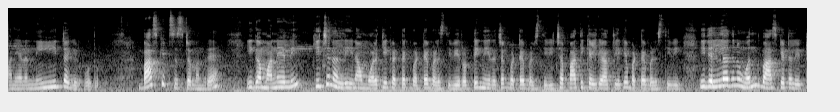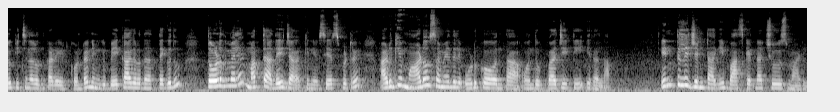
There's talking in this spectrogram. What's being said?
ಮನೆಯನ್ನು ನೀಟಾಗಿಡ್ಬೋದು. ಬಾಸ್ಕೆಟ್ ಸಿಸ್ಟಮ್ ಅಂದರೆ ಈಗ ಮನೆಯಲ್ಲಿ ಕಿಚನಲ್ಲಿ ನಾವು ಮೊಳಕೆ ಕಟ್ಟಕ್ಕೆ ಬಟ್ಟೆ ಬಳಸ್ತೀವಿ, ರೊಟ್ಟಿಗೆ ನೀರು ಹಚ್ಚಕ್ಕೆ ಬಟ್ಟೆ ಬಳಸ್ತೀವಿ, ಚಪಾತಿ ಕೆಳಗೆ ಹಾಕ್ಲಿಕ್ಕೆ ಬಟ್ಟೆ ಬಳಸ್ತೀವಿ. ಇದೆಲ್ಲದನ್ನು ಒಂದು ಬಾಸ್ಕೆಟಲ್ಲಿ ಇಟ್ಟು ಕಿಚನಲ್ಲಿ ಒಂದು ಕಡೆ ಇಟ್ಕೊಂಡ್ರೆ ನಿಮಗೆ ಬೇಕಾಗಿರೋದನ್ನು ತೆಗೆದು ತೊಳೆದ ಮೇಲೆ ಮತ್ತೆ ಅದೇ ಜಾಗಕ್ಕೆ ನೀವು ಸೇರಿಸ್ಬಿಟ್ರೆ ಅಡುಗೆ ಮಾಡೋ ಸಮಯದಲ್ಲಿ ಹುಡುಕೋ ಒಂದು ಪ್ರಜೀತಿ ಇರಲ್ಲ. ಇಂಟೆಲಿಜೆಂಟಾಗಿ ಬಾಸ್ಕೆಟ್ನ ಚೂಸ್ ಮಾಡಿ.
